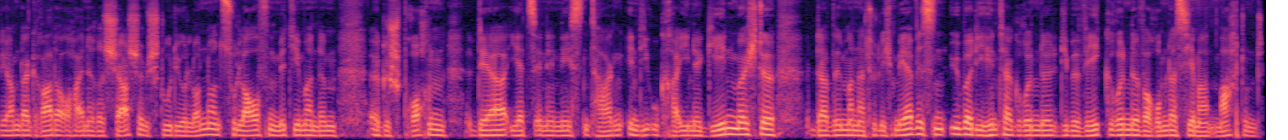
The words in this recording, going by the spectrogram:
Wir haben da gerade auch eine Recherche im Studio London zu laufen, mit jemandem äh, gesprochen, der jetzt in den nächsten Tagen in die Ukraine gehen möchte. Da will man natürlich mehr wissen über die Hintergründe, die Beweggründe, warum das jemand macht. Und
